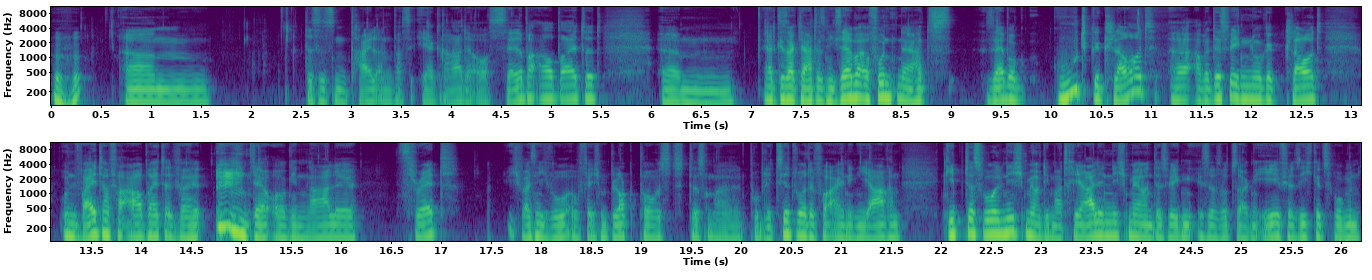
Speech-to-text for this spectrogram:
Mhm. Ähm, das ist ein Teil, an was er gerade auch selber arbeitet. Ähm, er hat gesagt, er hat es nicht selber erfunden, er hat es selber gut geklaut, äh, aber deswegen nur geklaut und weiterverarbeitet, weil der originale Thread ich weiß nicht, wo, auf welchem Blogpost das mal publiziert wurde vor einigen Jahren, gibt es wohl nicht mehr und die Materialien nicht mehr und deswegen ist er sozusagen eh für sich gezwungen,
